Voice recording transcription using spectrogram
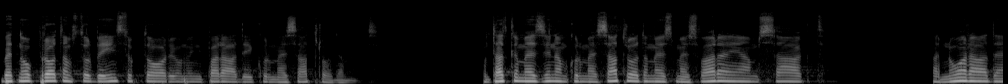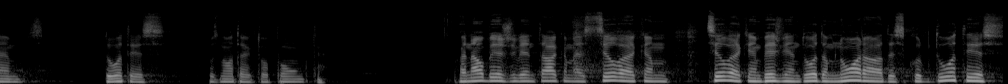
Bet, nu, protams, tur bija instruktori, un viņi parādīja, kur mēs atrodamies. Un tad, kad mēs zinām, kur mēs atrodamies, mēs varējām sākt ar norādēm doties uz noteikto punktu. Vai nav bieži vien tā, ka mēs cilvēkam, cilvēkiem bieži vien dodam norādes, kur doties,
